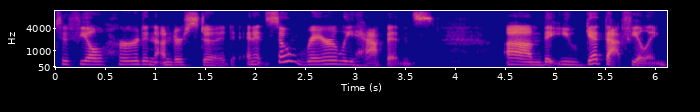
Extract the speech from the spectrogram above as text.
to feel heard and understood, and it so rarely happens um, that you get that feeling.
